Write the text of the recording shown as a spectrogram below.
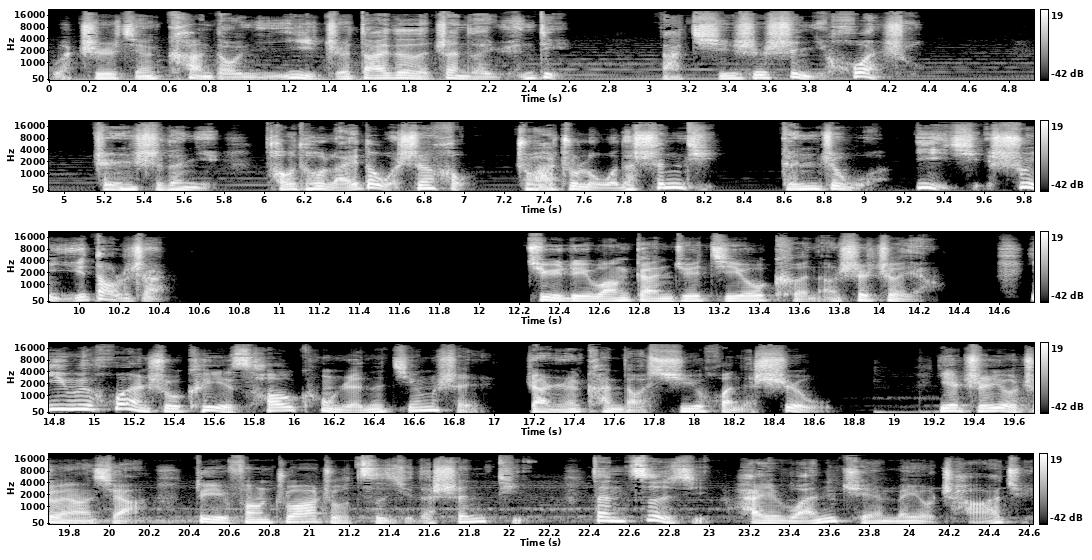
我之前看到你一直呆呆的站在原地，那其实是你幻术。真实的你偷偷来到我身后，抓住了我的身体，跟着我一起瞬移到了这儿。巨力王感觉极有可能是这样，因为幻术可以操控人的精神，让人看到虚幻的事物。也只有这样下，对方抓住自己的身体，但自己还完全没有察觉。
